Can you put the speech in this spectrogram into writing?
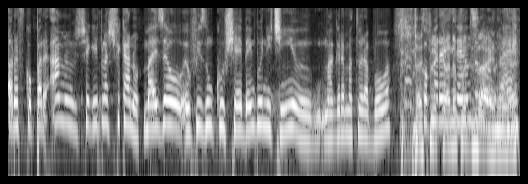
hora. Ficou pare... Ah, não cheguei a plastificar, não. Mas eu, eu fiz um couchê bem bonitinho, uma gramatura boa. Tá explicando pro designer, né?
